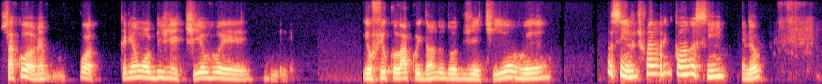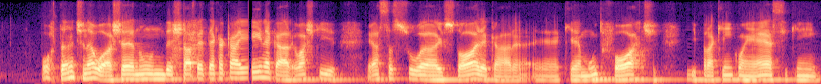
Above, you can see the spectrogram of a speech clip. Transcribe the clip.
sacou? Pô, cria um objetivo e, eu fico lá cuidando do objetivo e assim, a gente vai brincando assim, entendeu? Importante, né, Wash? É não deixar a peteca cair, né, cara? Eu acho que essa sua história, cara, é, que é muito forte e para quem conhece, quem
